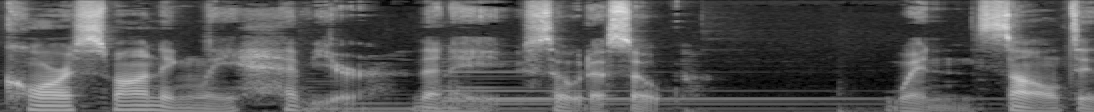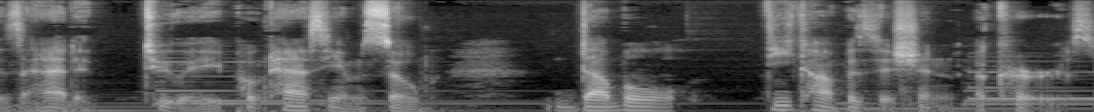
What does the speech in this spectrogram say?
correspondingly heavier than a soda soap. When salt is added to a potassium soap, double decomposition occurs,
